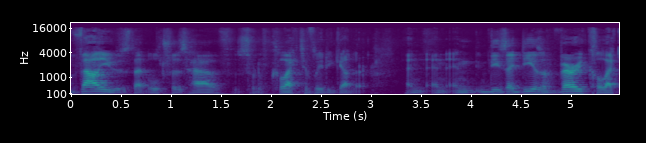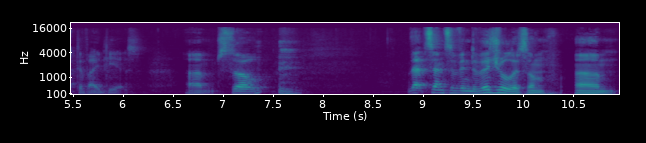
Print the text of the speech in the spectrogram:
values that ultras have sort of collectively together and and, and these ideas are very collective ideas. Um, so that sense of individualism um,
